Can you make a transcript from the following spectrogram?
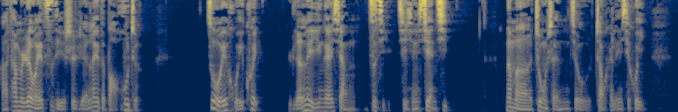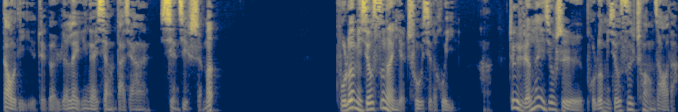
啊，他们认为自己是人类的保护者，作为回馈，人类应该向自己进行献祭。那么众神就召开联席会议，到底这个人类应该向大家献祭什么？普罗米修斯呢也出席了会议啊，这个人类就是普罗米修斯创造的，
